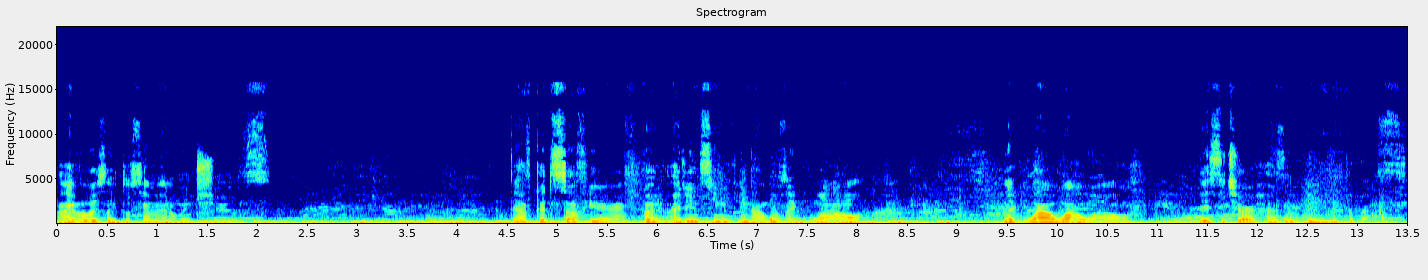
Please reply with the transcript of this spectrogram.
I've always liked those Sam Edelman shoes. They have good stuff here, but I didn't see anything that was like wow. Like wow, wow, wow. This year hasn't been the best.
